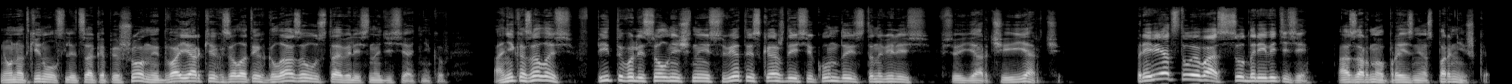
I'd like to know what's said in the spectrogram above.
Он откинул с лица капюшон, и два ярких золотых глаза уставились на десятников. Они, казалось, впитывали солнечный свет и с каждой секундой становились все ярче и ярче. «Приветствую вас, судари Витязи!» — озорно произнес парнишка.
